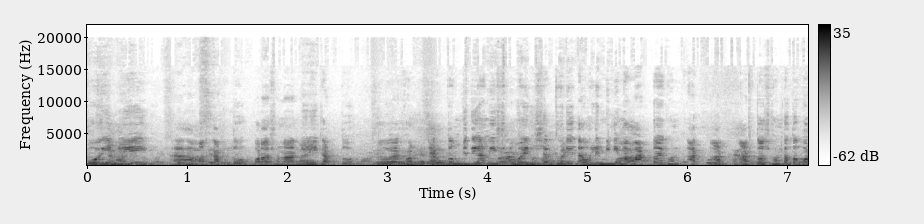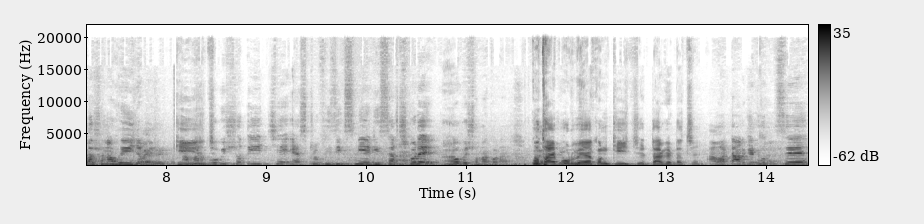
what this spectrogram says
বই নিয়েই আমার কাটতো পড়াশোনা নিয়েই কাটতো। তো এখন একদম যদি আমি সময় হিসাব ধরি তাহলে মিনিমাম আট নয় ঘণ্টা আট- দশ ঘণ্টা তো পড়াশোনা হয়েই যাবে। কি? ভবিষ্যতে ইচ্ছে অ্যাস্ট্রোফিজিক্স নিয়ে রিসার্চ করে গবেষণা করা কোথায় পড়বে? এখন কি টার্গেট আছে? আমার টার্গেট হচ্ছে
